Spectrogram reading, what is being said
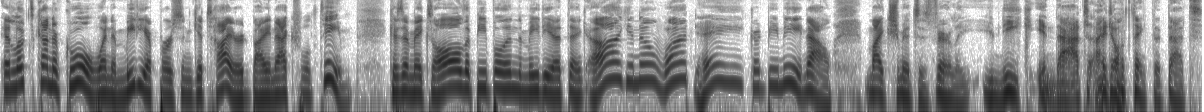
It looks kind of cool when a media person gets hired by an actual team because it makes all the people in the media think, ah, you know what? Hey, could be me. Now, Mike Schmitz is fairly unique in that. I don't think that that's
